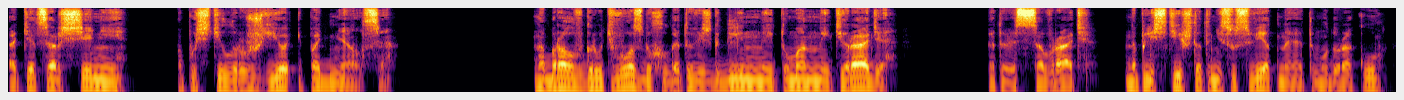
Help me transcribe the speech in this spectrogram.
Отец Арсений опустил ружье и поднялся. Набрал в грудь воздуху, готовясь к длинной туманной тираде, готовясь соврать, наплести что-то несусветное этому дураку —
